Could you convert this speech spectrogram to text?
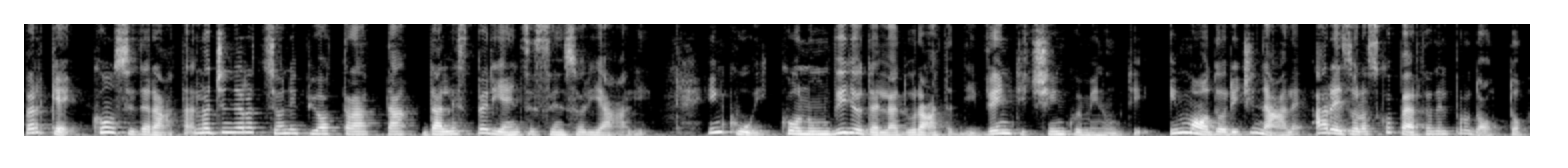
perché considerata la generazione più attratta dalle esperienze sensoriali, in cui con un video della durata di 25 minuti, in modo originale ha reso la scoperta del prodotto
